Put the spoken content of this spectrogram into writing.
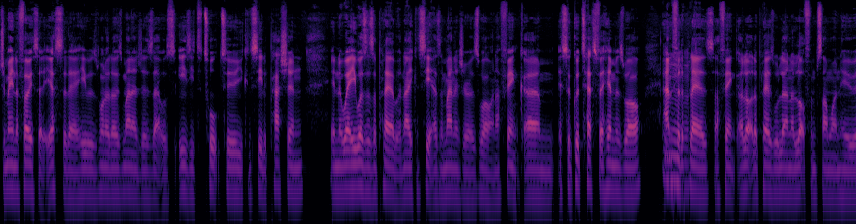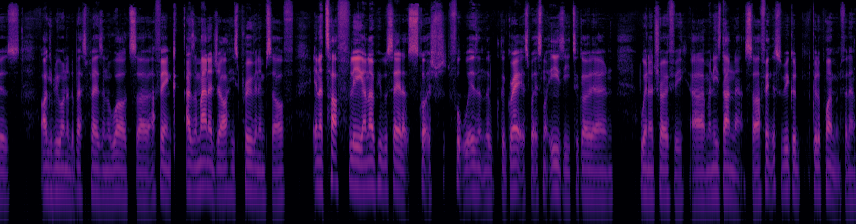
Jermaine Defoe said it yesterday. He was one of those managers that was easy to talk to. You can see the passion in the way he was as a player, but now you can see it as a manager as well. And I think um, it's a good test for him as well, and for the players. I think a lot of the players will learn a lot from someone who is arguably one of the best players in the world. So I think as a manager, he's proven himself in a tough league. I know people say that Scottish football isn't the, the greatest, but it's not easy to go there and win a trophy, um, and he's done that. So I think this would be a good good appointment for them.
